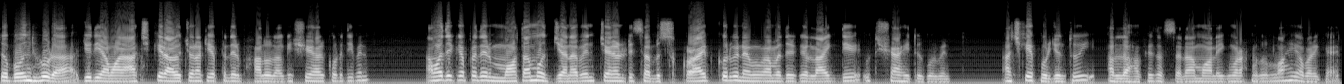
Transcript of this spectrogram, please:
তো বন্ধুরা, যদি আমার আজকের আলোচনাটি আপনাদের ভালো লাগে শেয়ার করে দিবেন। আমাদেরকে আপনাদের মতামত জানাবেন, চ্যানেলটি সাবস্ক্রাইব করবেন এবং আমাদেরকে লাইক দিয়ে উৎসাহিত করবেন। আজকে পর্যন্তই, আল্লাহ হাফিজ, আসসালামু আলাইকুম রহমতুল্লাহ আবরকাত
